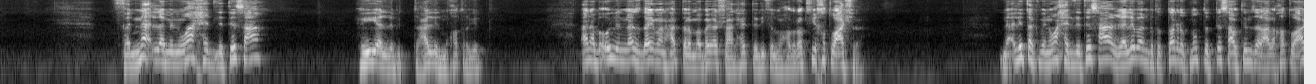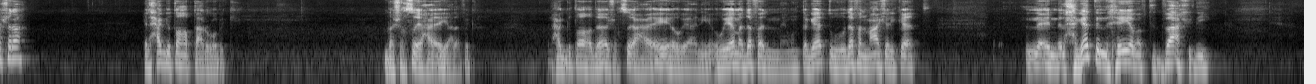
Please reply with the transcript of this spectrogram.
فالنقلة من واحد لتسعة هي اللي بتعلي المخاطرة جدا. أنا بقول للناس دايما حتى لما باجي أشرح الحتة دي في المحاضرات في خطوة عشرة. نقلتك من واحد لتسعة غالبا بتضطر تنط التسعة وتنزل على خطوة عشرة. الحاج طه بتاع الروبيكي ده شخصية حقيقية على فكرة. الحاج طه ده شخصية حقيقية ويعني وياما دفن منتجات ودفن معاه شركات. لأن الحاجات اللي هي ما بتتباعش دي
